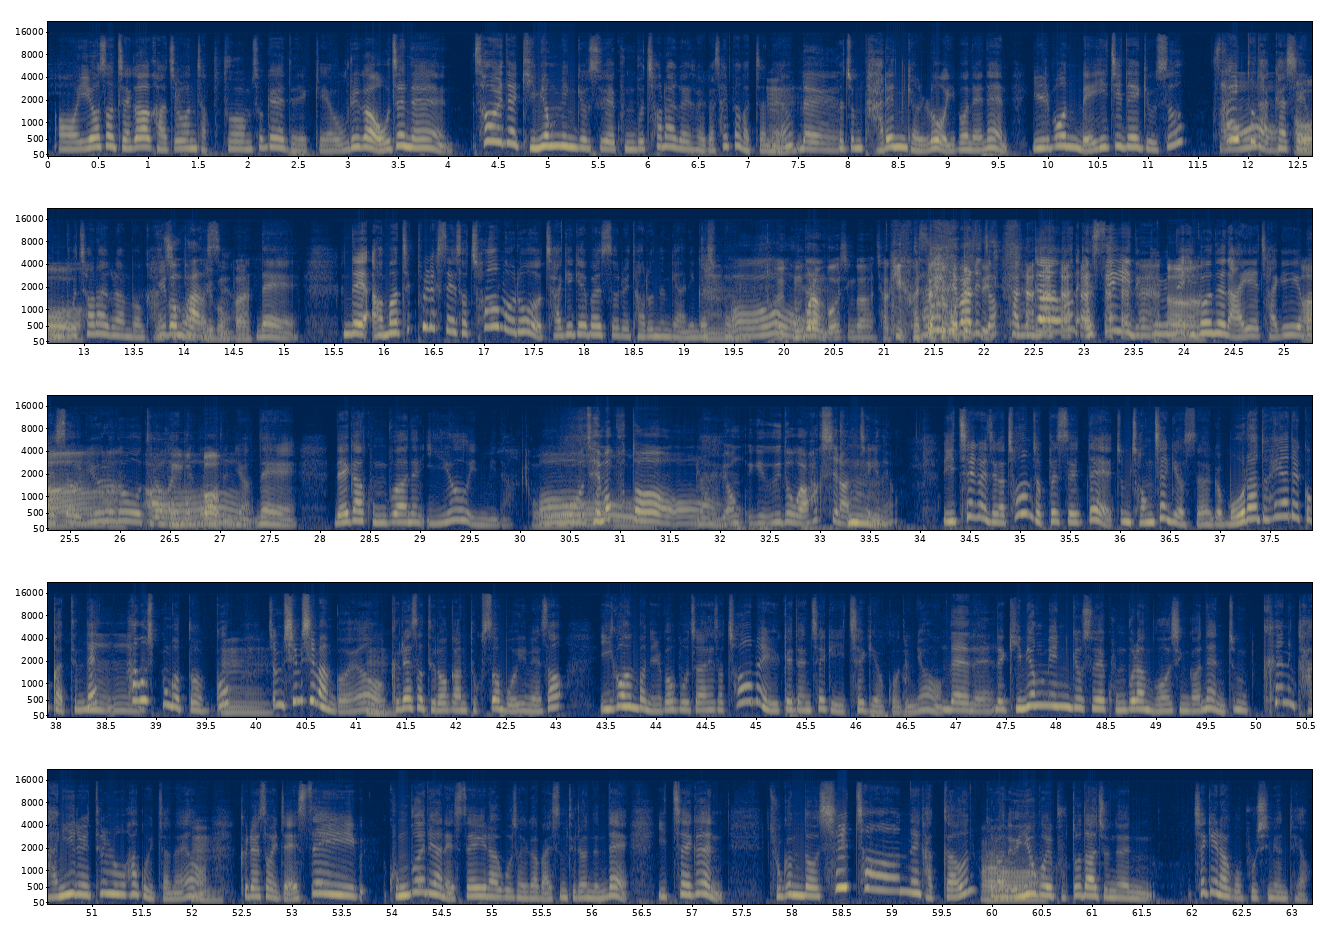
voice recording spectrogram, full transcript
어, 이어서 제가 가져온 작품 소개해 드릴게요. 우리가 어제는 서울대 김영민 교수의 공부 철학을 저희가 살펴봤잖아요. 음. 네. 그래서 좀 다른 결로 이번에는 일본 메이지대 교수 사이토 오. 다카시의 오. 공부 철학을 한번 가지고 와봤어요. 일본판. 네. 근데 아마 책플릭스에서 처음으로 자기 개발서를 다루는 게 아닌가 음. 싶어요. 음. 공부란 네. 무엇인가? 자기 개발서. 자기 개발이죠. 가까운 에세이 느낌인데 어. 이거는 아예 자기 개발서류로 아. 들어가 있는 거거든요. 네. 내가 공부하는 이유입니다. 오, 제목부터 어, 네. 명, 이게 의도가 확실한 음. 책이네요. 이 책을 제가 처음 접했을 때 좀 정책이었어요. 그러니까 뭐라도 해야 될 것 같은데 음, 음. 하고 싶은 것도 없고 음. 좀 심심한 거예요. 음. 그래서 들어간 독서 모임에서 이거 한번 읽어보자 해서 처음에 읽게 된 책이 이 책이었거든요. 네네. 근데 김영민 교수의 공부란 무엇인가는 좀 큰 강의를 틀로 하고 있잖아요. 음. 그래서 이제 에세이 공부에 대한 에세이라고 저희가 말씀드렸는데 이 책은 조금 더 실천에 가까운 그런 어. 의욕을 북돋아주는 책이라고 보시면 돼요.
